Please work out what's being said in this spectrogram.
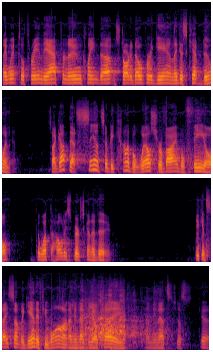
they went till 3 in the afternoon, cleaned up, and started over again. They just kept doing it. So I got that sense there'd be kind of a Welsh revival feel to what the Holy Spirit's going to do. You can say something again if you want. I mean, that'd be okay. I mean, that's just good.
